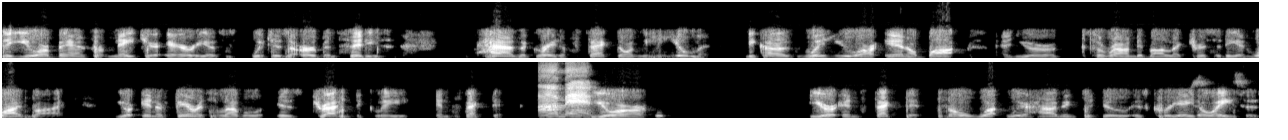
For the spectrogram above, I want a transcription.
the you are banned from nature areas, which is the urban cities, has a great effect on the human because when you are in a box and you're surrounded by electricity and Wi-Fi, your interference level is drastically infected. Amen. You're you're infected. So what we're having to do is create oases,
